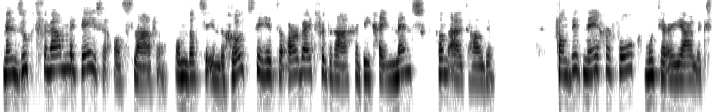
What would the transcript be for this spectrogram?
Men zoekt voornamelijk deze als slaven, omdat ze in de grootste hitte arbeid verdragen die geen mens kan uithouden. Van dit negervolk moeten er jaarlijks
